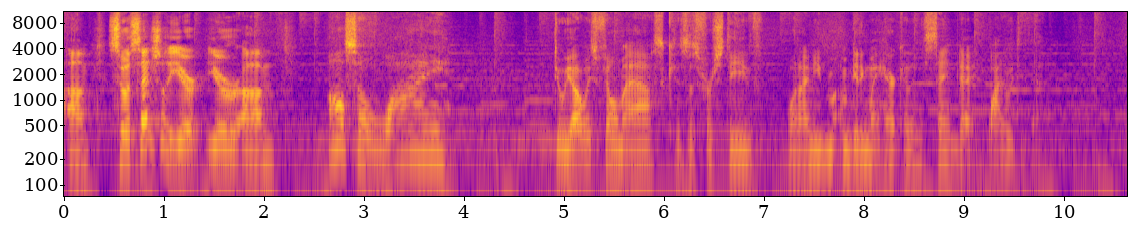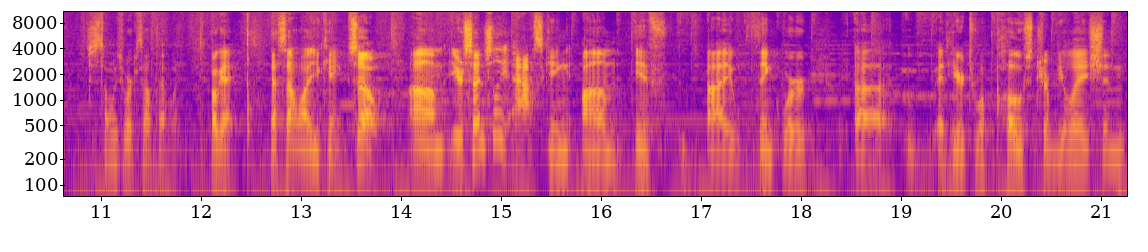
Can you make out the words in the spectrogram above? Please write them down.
Um, so essentially, you're you're um, also why do we always film ask? This is for Steve when I need I'm getting my haircut in the same day. Why do we do that? It just always works out that way. Okay, that's not why you came. So um, you're essentially asking um, if I think we're uh, adhere to a post tribulation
